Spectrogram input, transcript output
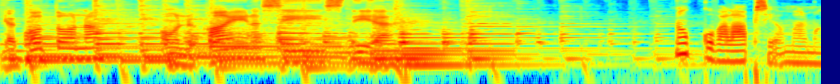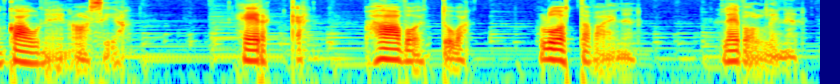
ja kotona on aina siistiä. Nukkuva lapsi on maailman kaunein asia. Herkkä, haavoittuva, luottavainen, levollinen.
